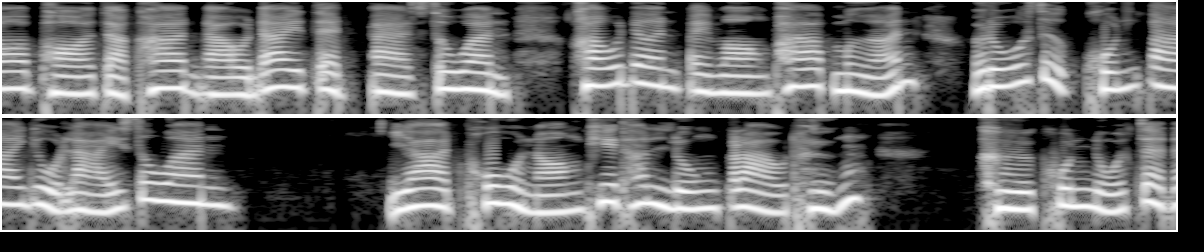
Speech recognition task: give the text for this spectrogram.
ก็พอจะคาดเดาได้เจ็ดแปดส่วน เขาเดินไปมองภาพเหมือน รู้สึกคุ้นตาอยู่หลายส่วน ญาติผู้น้องที่ท่านลุงกล่าวถึง คือคุณหนูเจ็ด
